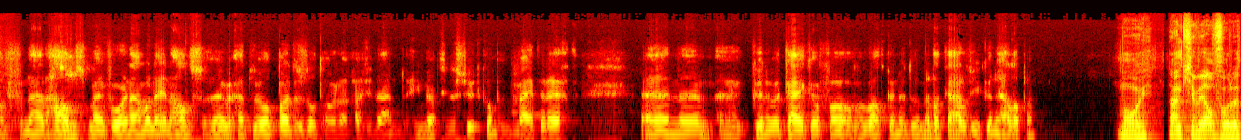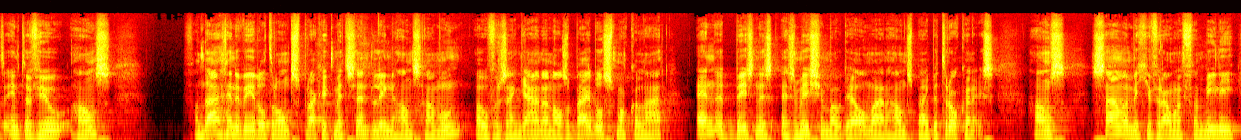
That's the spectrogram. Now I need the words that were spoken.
of naar Hans, mijn voornaam alleen Hans, uh, at worldpartners.org. Als je daar een e-mailtje naar stuurt, komt het bij mij terecht. En kunnen we kijken of of we wat kunnen doen met elkaar, of je kunnen helpen. Mooi, dankjewel voor het interview Hans. Vandaag in de wereld rond sprak ik met zendeling Hans Hamoen over zijn jaren als bijbelsmokkelaar en het Business as Mission model waar Hans bij betrokken is. Hans, samen met je vrouw en familie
